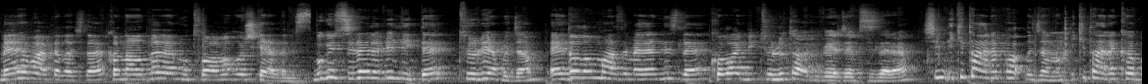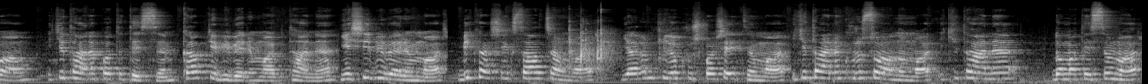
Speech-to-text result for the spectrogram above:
Merhaba arkadaşlar, kanalıma ve mutfağıma hoş geldiniz. Bugün sizlerle birlikte türlü yapacağım. Evde olan malzemelerinizle kolay bir türlü tarifi vereceğim sizlere. Şimdi iki tane patlıcanım, iki tane kabağım, iki tane patatesim, kapya biberim var bir tane, yeşil biberim var, bir kaşık salçam var, yarım kilo kuşbaşı etim var, iki tane kuru soğanım var, iki tane domatesim var.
